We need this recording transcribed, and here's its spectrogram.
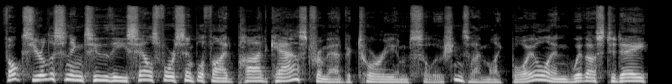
Folks, you're listening to the Salesforce Simplified podcast from Ad Victoriam Solutions. I'm Mike Boyle, and with us today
